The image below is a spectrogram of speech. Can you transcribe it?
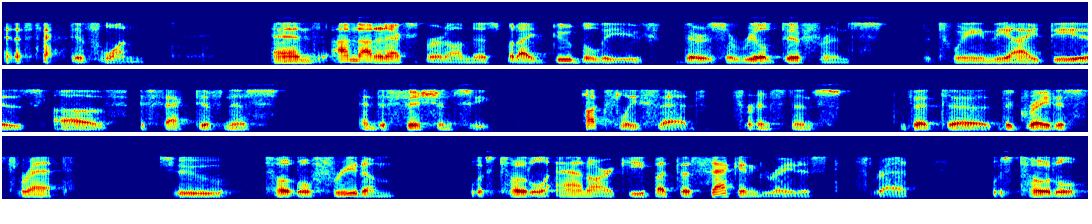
an effective one? And I'm not an expert on this, but I do believe there's a real difference between the ideas of effectiveness and efficiency. Huxley said, for instance, that uh, the greatest threat to total freedom was total anarchy, but the second greatest threat was total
